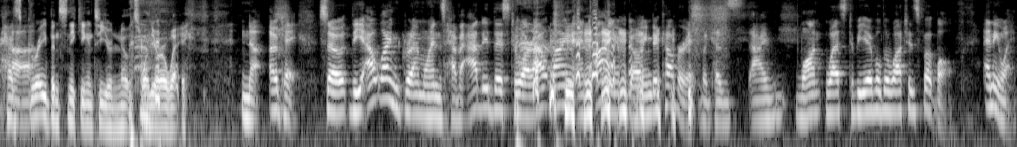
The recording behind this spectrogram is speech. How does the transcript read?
Has Uh, Gray been sneaking into your notes while you're away? No. Okay. So the outline gremlins have added this to our outline, and I am going to cover it because I want Wes to be able to watch his football. Anyway,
